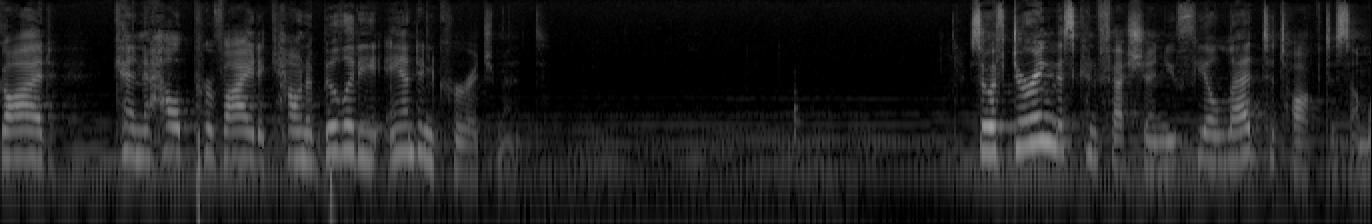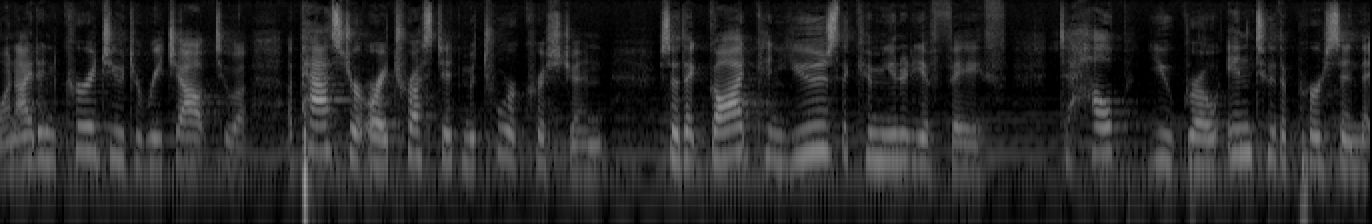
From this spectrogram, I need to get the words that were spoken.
God can help provide accountability and encouragement. So, if during this confession you feel led to talk to someone, I'd encourage you to reach out to a, a pastor or a trusted, mature Christian so that God can use the community of faith to help you grow into the person that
